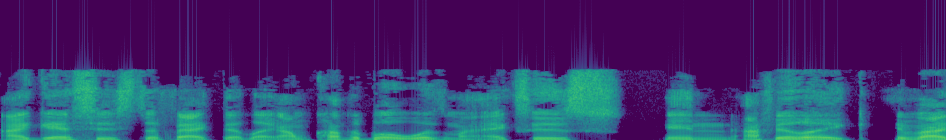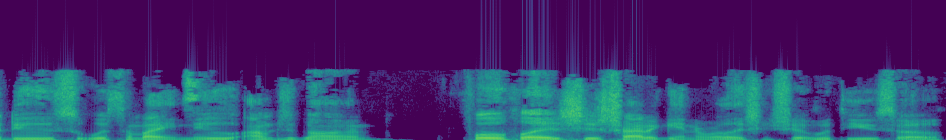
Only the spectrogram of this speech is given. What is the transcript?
I guess it's the fact that like I'm comfortable with my exes, and I feel like if I do with somebody new, I'm just going full fledged just try to get in a relationship with you. So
